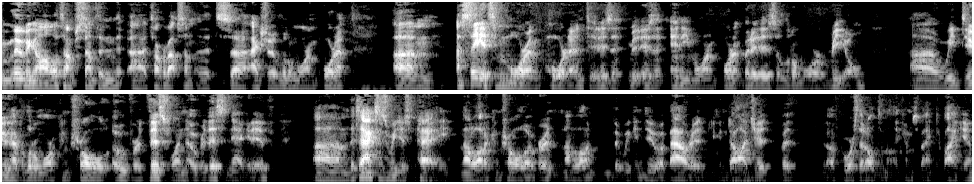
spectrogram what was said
moving on, we'll talk to something, uh, talk about something that's uh, actually a little more important. Um, I say it's more important. It isn't it isn't any more important, but it is a little more real. Uh, we do have a little more control over this one, over this negative. Um, the taxes we just pay, not a lot of control over it, not a lot that we can do about it. You can dodge it, but of course, that ultimately comes back to bite you.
